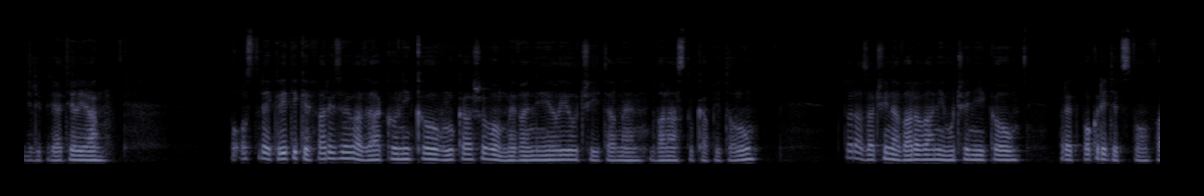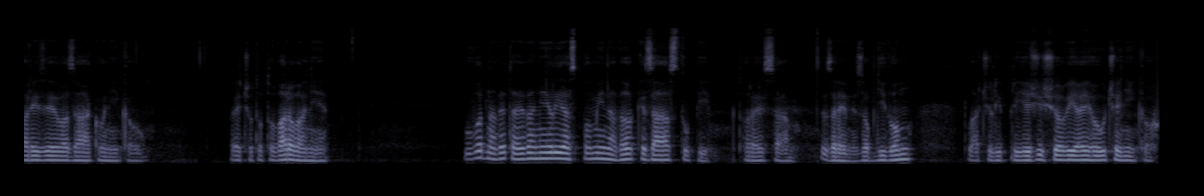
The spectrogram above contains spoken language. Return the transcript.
Milí priatelia, po ostrej kritike farizeov a zákonníkov v Lukášovom evaníliu čítame 12. kapitolu, ktorá začína varovaním učeníkov pred pokritectvom farizeov a zákonníkov. Prečo toto varovanie? Úvodná veta evanília spomína veľké zástupy, ktoré sa zrejme s obdivom tlačili pri Ježišovi a jeho učeníkoch.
